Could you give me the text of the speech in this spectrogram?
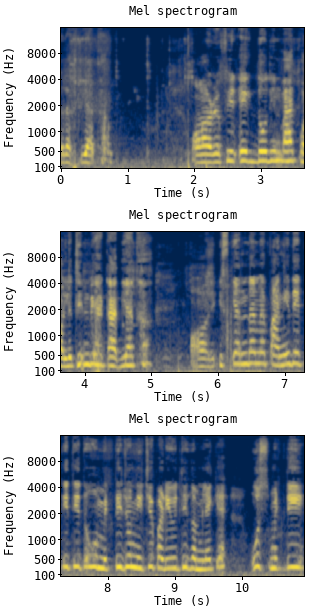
रख दिया था। और फिर एक दो दिन बाद पॉलीथीन भी हटा दिया था। और इसके अंदर मैं पानी देती थी तो वो मिट्टी जो नीचे पड़ी हुई थी गमले के, उस मिट्टी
